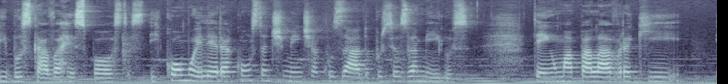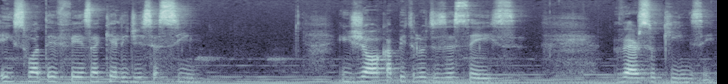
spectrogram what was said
e buscava respostas, e como ele era constantemente acusado por seus amigos. Tem uma palavra que em sua defesa que ele disse assim, em Jó capítulo 16, verso 15:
